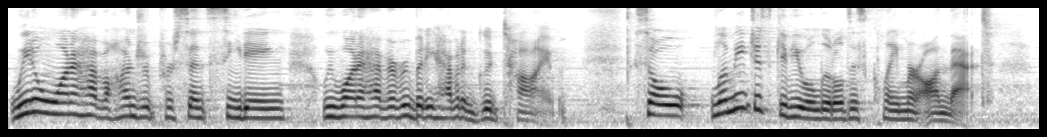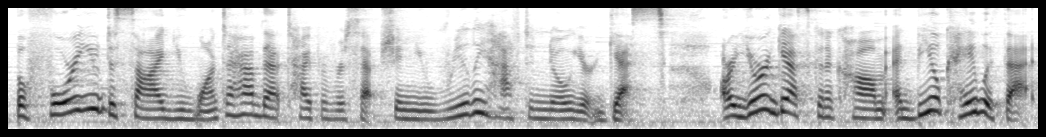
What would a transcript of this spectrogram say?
We don't want to have 100% seating. We want to have everybody having a good time. So let me just give you a little disclaimer on that. Before you decide you want to have that type of reception, you really have to know your guests. Are your guests going to come and be okay with that?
